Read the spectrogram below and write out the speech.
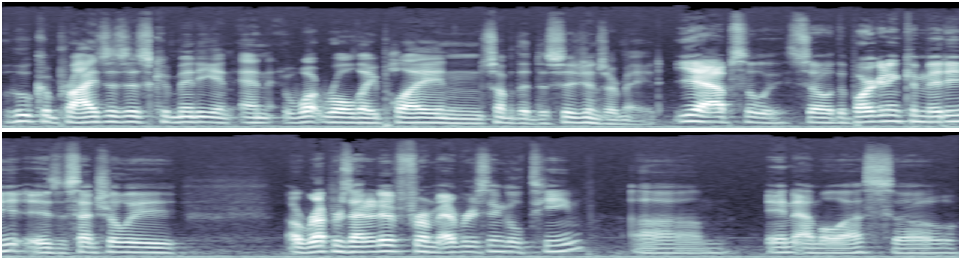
who comprises this committee and, and what role they play and some of the decisions are made? Yeah, absolutely. So the bargaining committee is essentially a representative from every single team um, in MLS. So,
